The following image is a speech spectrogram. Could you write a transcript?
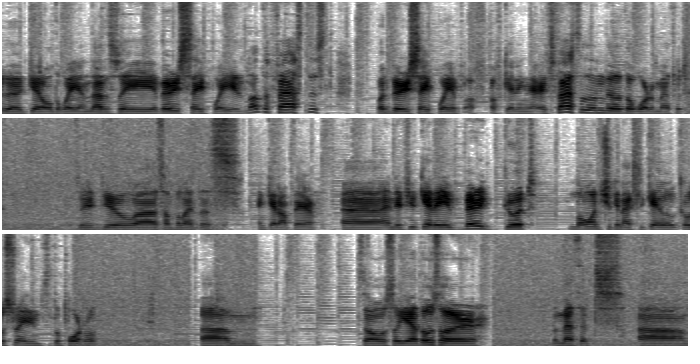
uh, get all the way. And that is a very safe way. It's not the fastest, but very safe way of, of, of, getting there. It's faster than the, the water method. So you do uh, something like this and get up there. Uh, and if you get a very good launch, you can actually go, go straight into the portal. Um, so so yeah, those are the methods. Um,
